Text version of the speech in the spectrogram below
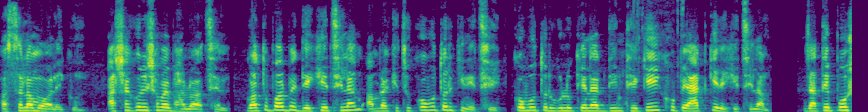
আসসালামু আলাইকুম। আশা করি সবাই ভালো আছেন। গত পর্বে দেখিয়েছিলাম আমরা কিছু কবুতর কিনেছি। কবুতরগুলো কেনার দিন থেকেই খোপে আটকে রেখেছিলাম, যাতে পোষ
